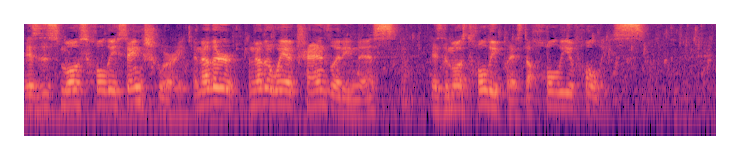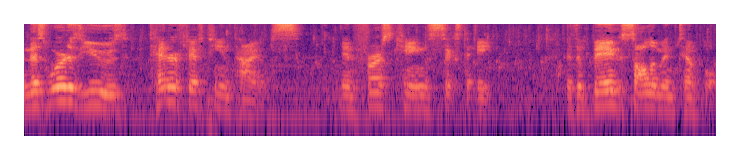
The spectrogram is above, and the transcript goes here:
is this most holy sanctuary. Another, another way of translating this is the most holy place, the Holy of Holies. And this word is used 10 or 15 times in 1 Kings 6 to 8. It's a big Solomon temple.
